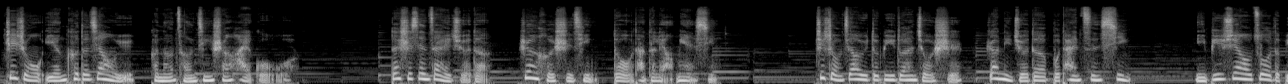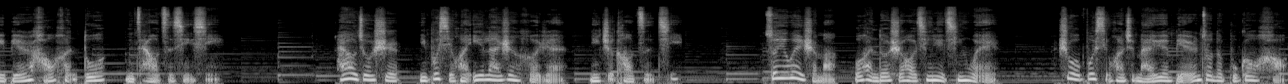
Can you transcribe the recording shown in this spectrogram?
这种严苛的教育可能曾经伤害过我，但是现在也觉得任何事情都有它的两面性。这种教育的弊端就是让你觉得不太自信，你必须要做的比别人好很多，你才有自信心。还有就是你不喜欢依赖任何人，你只靠自己。所以，为什么我很多时候亲力亲为？是我不喜欢去埋怨别人做的不够好，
